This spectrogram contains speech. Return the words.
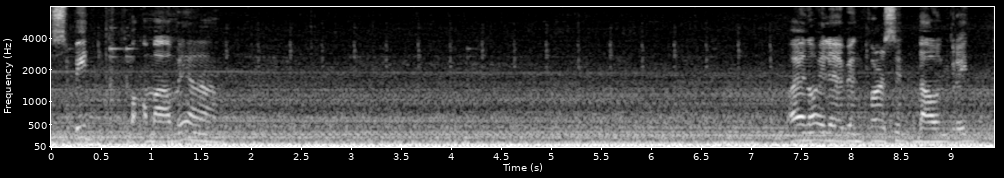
speed baka mamaya ayun o 11% downgrade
